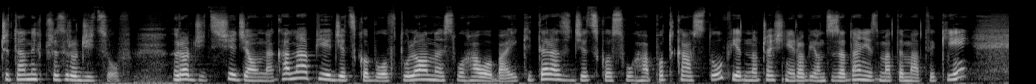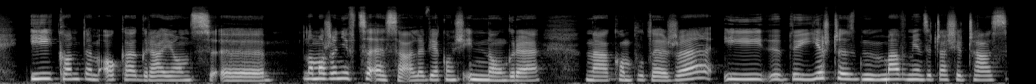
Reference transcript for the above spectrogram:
czytanych przez rodziców. Rodzic siedział na kanapie, dziecko było wtulone, słuchało bajki. Teraz dziecko słucha podcastów, jednocześnie robiąc zadanie z matematyki i kątem oka grając. e, no może nie w CS-a, ale w jakąś inną grę na komputerze i y, jeszcze ma w międzyczasie czas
